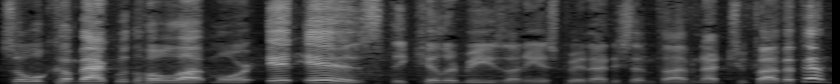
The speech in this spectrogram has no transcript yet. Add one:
So we'll come back with a whole lot more. It is the Killer B's on ESPN 97.5 and 925 FM.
